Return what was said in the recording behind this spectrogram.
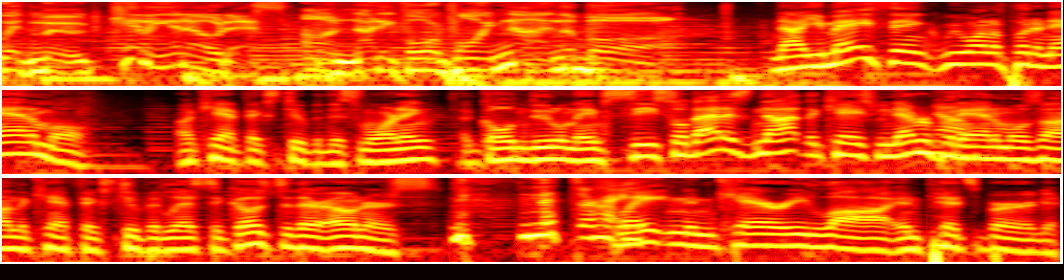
with Moot, Kimmy, and Otis on 94.9 The Bull. Now, you may think we want to put an animal on Can't Fix Stupid this morning, a golden doodle named Cecil. That is not the case. We never put animals on the Can't Fix Stupid list. It goes to their owners. that's right. Clayton and Carrie Law in Pittsburgh.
